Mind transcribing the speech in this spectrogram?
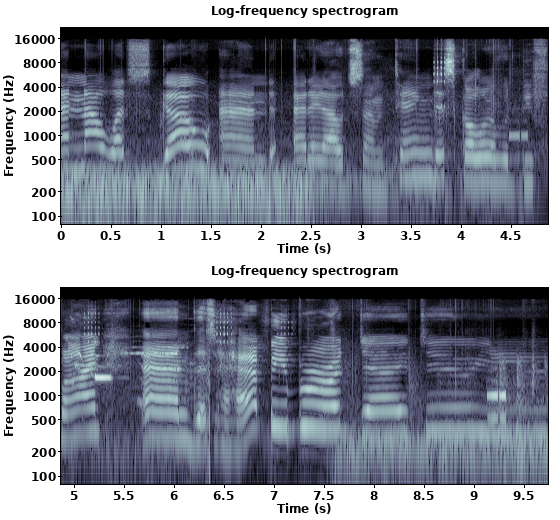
And now let's go and edit out something. This color would be fine. And this happy birthday to you.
